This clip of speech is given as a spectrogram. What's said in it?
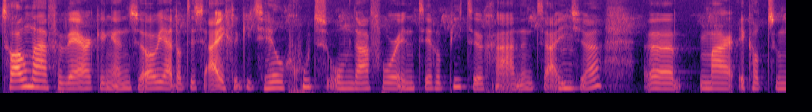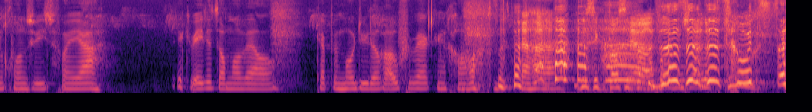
traumaverwerking en zo, ja, dat is eigenlijk iets heel goeds om daarvoor in therapie te gaan een tijdje. Mm. Uh, maar ik had toen gewoon zoiets van ja, ik weet het allemaal wel. Ik heb een module rouwverwerking gehad. dus ik pas het wel Dat is het goed.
